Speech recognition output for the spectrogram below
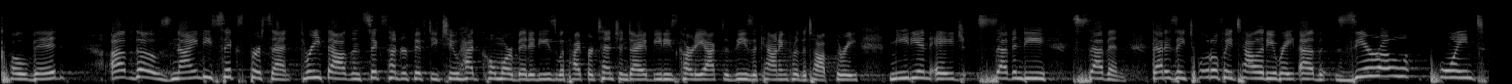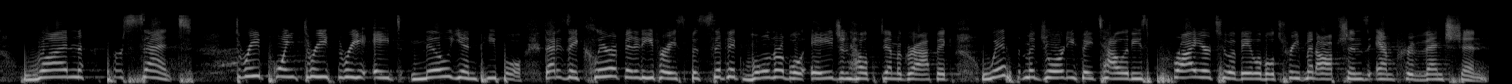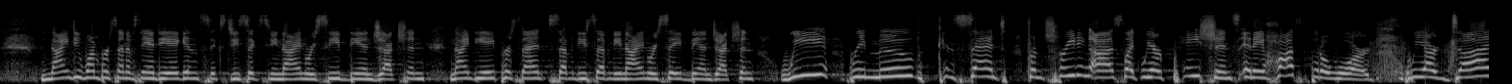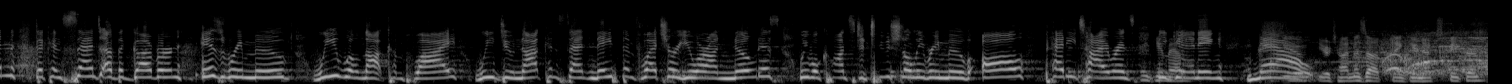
COVID of those, 96%, 3,652 had comorbidities with hypertension, diabetes, cardiac disease accounting for the top three. Median age 77. That is a total fatality rate of 0.1%. 3.338 million people. That is a clear affinity for a specific vulnerable age and health demographic with majority fatalities prior to available treatment options and prevention. 91% of San Diegans, 6069, received the injection. 98%, 7079 received the injection. We remove consent from treating us like we are patients in a hospital ward. We are done. The consent of the governed is removed removed. We will not comply. We do not consent. Nathan Fletcher, you are on notice. We will constitutionally remove all petty tyrants you, beginning now. Your time is up. Thank you. Next speaker.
